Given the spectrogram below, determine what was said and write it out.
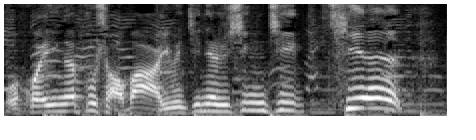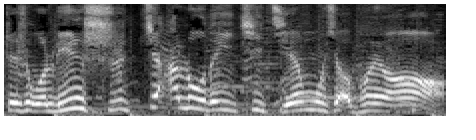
我怀疑应该不少吧，因为今天是星期天，这是我临时加入的一期节目，小朋友。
